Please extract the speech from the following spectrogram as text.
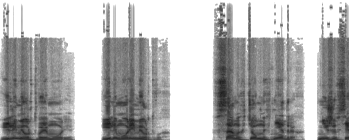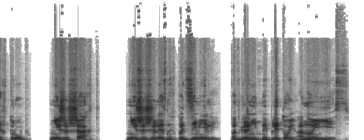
Или мертвое море, или море мертвых. В самых темных недрах, ниже всех труб, ниже шахт, ниже железных подземелий, под гранитной плитой оно и есть.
